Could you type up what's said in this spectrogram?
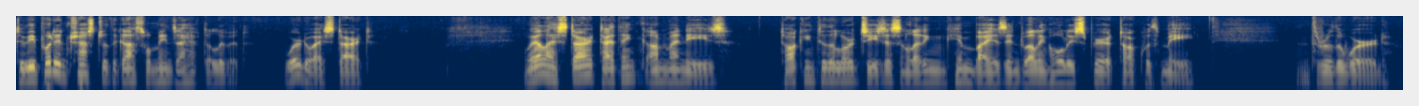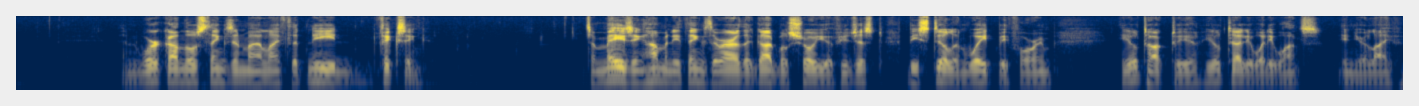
To be put in trust with the gospel means I have to live it. Where do I start? Well, I start, I think, on my knees, talking to the Lord Jesus and letting Him, by His indwelling Holy Spirit, talk with me and through the Word, and work on those things in my life that need fixing. It's amazing how many things there are that God will show you if you just be still and wait before Him. He'll talk to you, He'll tell you what He wants in your life.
